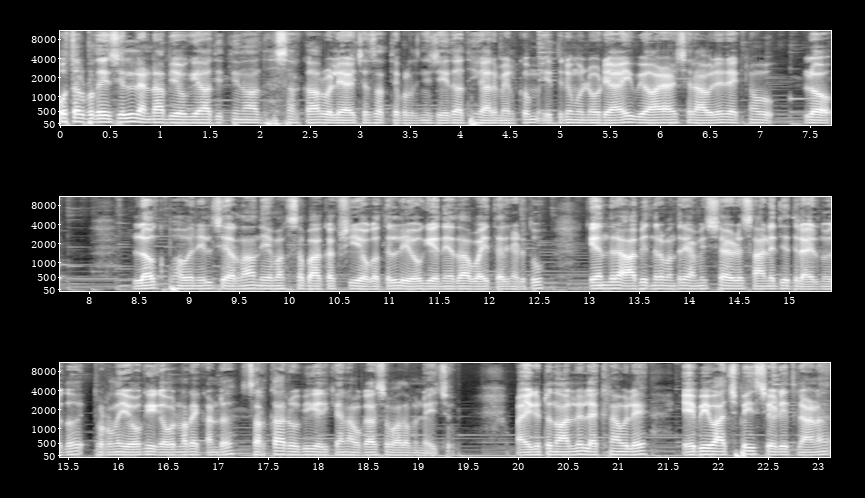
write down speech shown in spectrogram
ഉത്തർപ്രദേശിൽ രണ്ടാം യോഗി ആദിത്യനാഥ് സർക്കാർ വെള്ളിയാഴ്ച സത്യപ്രതിജ്ഞ ചെയ്ത് അധികാരമേൽക്കും. ഇതിനു മുന്നോടിയായി വ്യാഴാഴ്ച രാവിലെ ലക്നൗ ലോ ലോക് ഭവനിൽ ചേർന്ന നിയമസഭാ കക്ഷി യോഗത്തിൽ യോഗിയെ നേതാവായി തെരഞ്ഞെടുത്തു. കേന്ദ്ര ആഭ്യന്തരമന്ത്രി അമിത്ഷായുടെ സാന്നിധ്യത്തിലായിരുന്നു ഇത്. തുടർന്ന് യോഗി ഗവർണറെ കണ്ട് സർക്കാർ രൂപീകരിക്കാൻ അവകാശവാദം ഉന്നയിച്ചു. വൈകിട്ട് നാലിന് ലക്നൌവിലെ എ ബി വാജ്പേയി സ്റ്റേഡിയത്തിലാണ്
